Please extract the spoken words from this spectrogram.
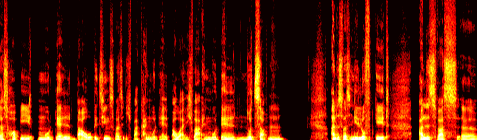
das Hobby Modellbau, beziehungsweise ich war kein Modellbauer, ich war ein Modellnutzer. Mhm. Alles, was in die Luft geht, alles, was äh,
